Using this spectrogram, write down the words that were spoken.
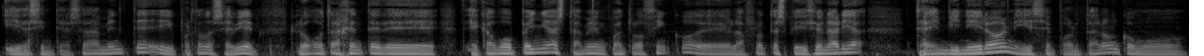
y desinteresadamente y portándose bien. Luego otra gente de, de Cabo Peñas, también cuatro o cinco de la flota expedicionaria, también vinieron y se portaron como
